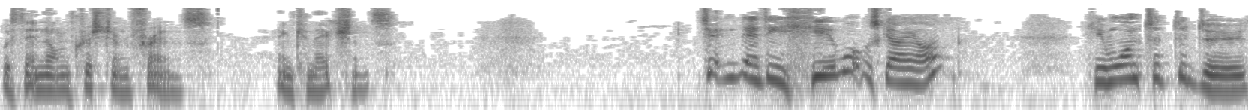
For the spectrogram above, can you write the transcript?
with their non-Christian friends and connections. And he hear what was going on? He wanted to do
